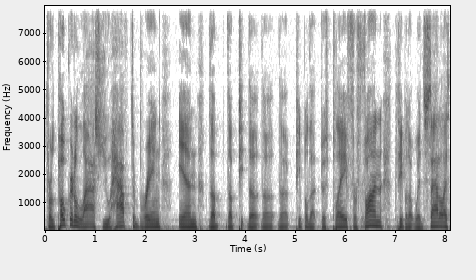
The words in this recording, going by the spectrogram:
for poker to last, you have to bring in the the the the, the people that just play for fun, people that win satellites.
